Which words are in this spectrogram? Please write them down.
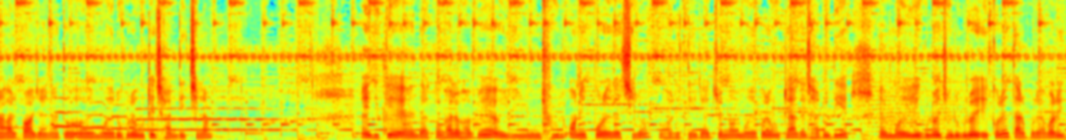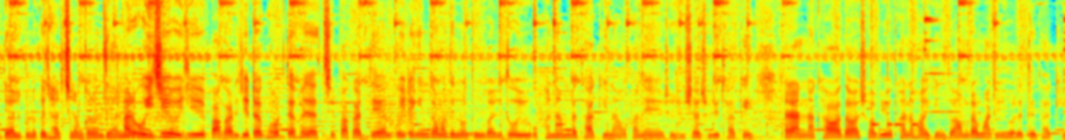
নাগাল পাওয়া যায় না। তো ওই ময়ের উপরে উঠে ঝাড় দিচ্ছিলাম। এদিকে দেখো ভালোভাবে ওই ঝুল অনেক পড়ে গেছিল ঘরেতে যার জন্য ওই ময়ে করে উঠে আগে ঝাড়ু দিয়ে এগুলো ঝুলগুলো এ করে তারপরে আবার ওই দেয়ালগুলোকে ঝাড়ছিলাম কারণ দেয়াল আর ওই যে ওই যে পাকার যেটা ঘর দেখা যাচ্ছে পাকার দেয়াল ওইটা কিন্তু আমাদের নতুন বাড়ি। তো ওই ওখানে আমরা থাকি না ওখানে শ্বশুর শাশুড়ি থাকে রান্না খাওয়া দাওয়া সবই ওখানে হয় কিন্তু আমরা মাটির ঘরেতে থাকি।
